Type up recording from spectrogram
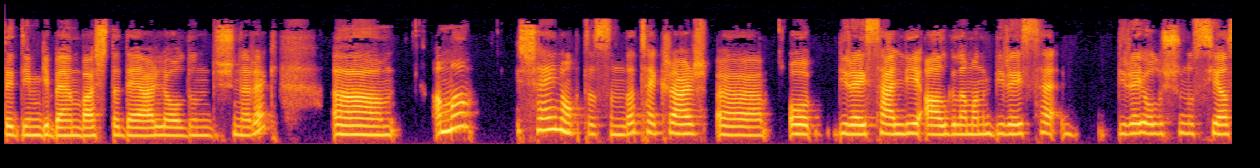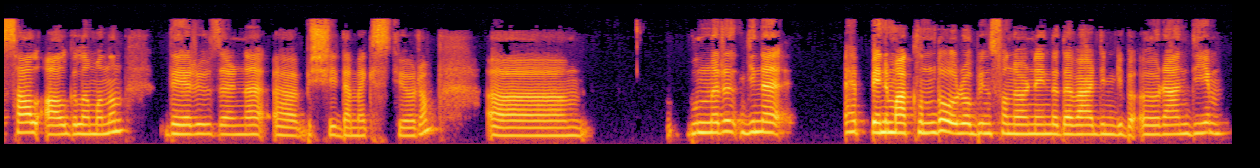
dediğim gibi en başta değerli olduğunu düşünerek. E, ama şey noktasında tekrar e, o bireyselliği algılamanın bireysel birey oluşunu siyasal algılamanın değeri üzerine bir şey demek istiyorum. Bunları yine hep benim aklımda o Robinson örneğinde de verdiğim gibi öğrendiğim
